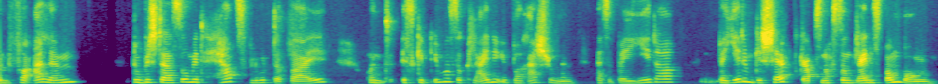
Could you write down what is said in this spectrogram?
Und vor allem, du bist da so mit Herzblut dabei und es gibt immer so kleine Überraschungen. Also bei jeder bei jedem Geschäft gab es noch so ein kleines Bonbon.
